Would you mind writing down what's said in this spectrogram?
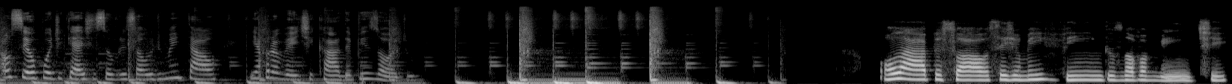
ao seu podcast sobre saúde mental e aproveite cada episódio. Olá, pessoal, sejam bem-vindos novamente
